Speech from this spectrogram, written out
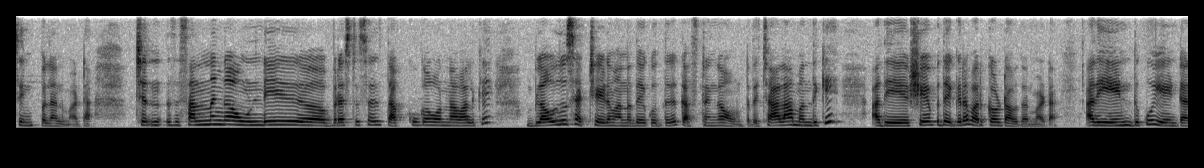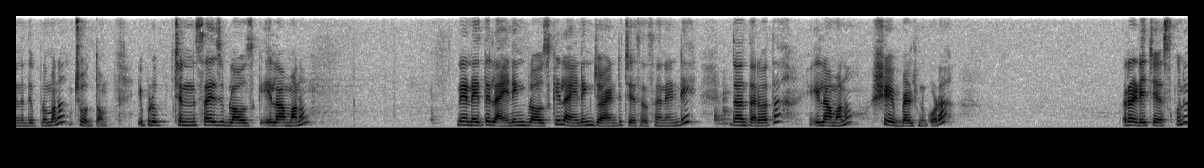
సింపుల్ అనమాట చిన్న సన్నంగా ఉండి బ్రెస్ట్ సైజ్ తక్కువగా ఉన్న వాళ్ళకి బ్లౌజ్ సెట్ చేయడం అన్నది కొద్దిగా కష్టంగా ఉంటుంది. చాలామందికి అది షేప్ దగ్గర వర్కౌట్ అవుతుంది అనమాట అది ఎందుకు ఏంటి అనేది ఇప్పుడు మనం చూద్దాం. ఇప్పుడు చిన్న సైజ్ బ్లౌజ్కి ఇలా మనం నేనైతే లైనింగ్ బ్లౌజ్కి లైనింగ్ జాయింట్ చేసేసానండి. దాని తర్వాత ఇలా మనం షేప్ బెల్ట్ని కూడా రెడీ చేసుకుని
